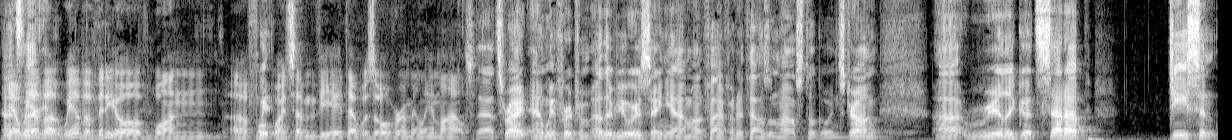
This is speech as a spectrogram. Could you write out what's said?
Now, yeah, we not, have a we have a video of one uh, 4.7 V8 that was over a million miles. That's right, and we've heard from other viewers saying, "Yeah, I'm on 500,000 miles, still going strong." Uh, really good setup decent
